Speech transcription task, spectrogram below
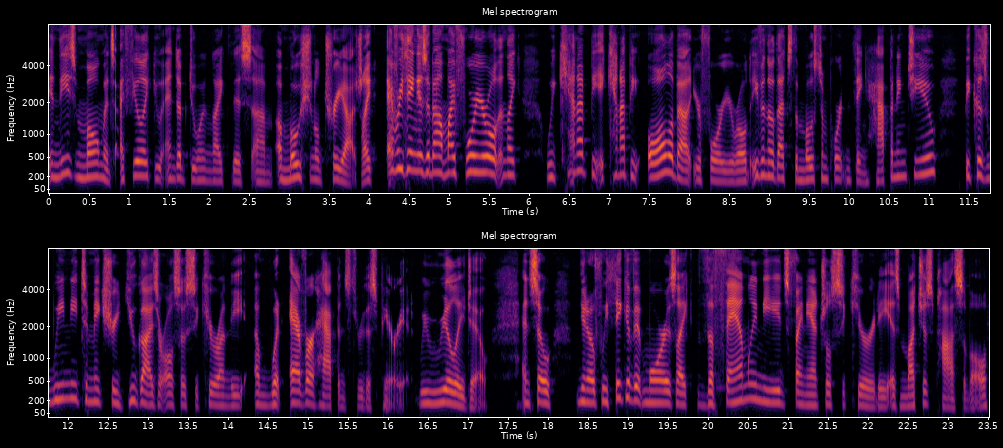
in these moments, I feel like you end up doing like this um, emotional triage. Like everything is about my four year old, and like we cannot be. It cannot be all about your four year old, even though that's the most important thing happening to you. Because we need to make sure you guys are also secure on the um, whatever happens through this period. We really do. And so, you know, if we think of it more as like the family needs financial security as much as possible,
